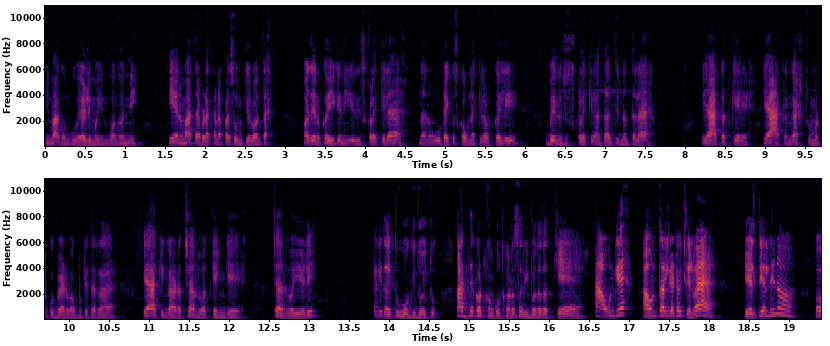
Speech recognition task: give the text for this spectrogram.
ನಿಮ್ಮ ಹೇಳಿ ಹಿಂಗೆ ಹಂಗನ್ನಿ. ಏನು ಮಾತಾಡ್ಬೇಕನಪ್ಪ ಸುಮ್ಕಿರು ಅಂತ. ಅದೇನು ಕೈಗೆ ನೀರು ಇಸ್ಕೊಳಕ್ಕಿಲ್ಲ. ನಾನು ಊಟ ಇಸ್ಕೊಳಕ್ಕಿಲ್ಲ ಅವ್ರ ಕೈಲಿ. ಬೆನ್ನು ಇಸ್ಕೊಳಕ್ಕಿಲ್ಲ ಅಂತ ಅಂತಿದ್ದಂತಲ್ಲ ಯಾಕದಕ್ಕೆ ಯಾಕಂಗೆ ಅಷ್ಟು ಮಟ್ಟಿಗೂ ಬೇಡವಾಗ್ಬಿಟ್ಟಿದಾರ ಯಾಕೆ ಹಿಂಗೆ ಆಡೋದು? ಚಂದವತ್ಗೆ ಹೆಂಗೆ? ಚಂದವ ಹೇಳಿ. ಆಗಿದಾಯ್ತು ಹೋಗಿದ್ದೋಯ್ತು ಅದನ್ನೇ ಕಟ್ಕೊಂಡು ಕೂತ್ಕೊಂಡು ಸರಿ ಬಂದದಕ್ಕೆ ಅವನಿಗೆ? ಅವ್ನ ತಲೆಗೆಟ್ಟೋಕ್ಕಿಲ್ವಾ ಹೇಳ್ತೀಯಲ್ಲ ನೀನು? ಓ,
